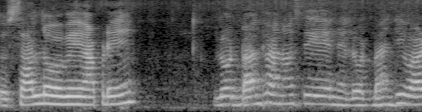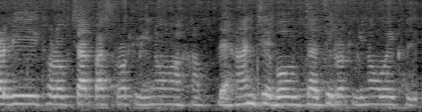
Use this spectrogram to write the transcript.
તો ચાલો હવે આપણે લોટ બાંધવાનો છે અને લોટ બાંધી વાળવી. થોડોક ચાર પાંચ રોટલીનો આપણે સાંજે બહુ જાજી રોટલીનો હોય, ખાલી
